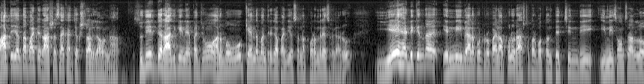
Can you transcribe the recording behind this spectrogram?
భారతీయ జనతా పార్టీ రాష్ట్ర శాఖ అధ్యక్షురాలుగా ఉన్న సుదీర్ఘ రాజకీయ నేపథ్యం అనుభవము కేంద్ర మంత్రిగా పనిచేస్తున్న పురంధరేశ్వర్ గారు ఏ హెడ్ కింద ఎన్ని వేల కోట్ల రూపాయల అప్పులు రాష్ట్ర ప్రభుత్వం తెచ్చింది ఇన్ని సంవత్సరాల్లో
